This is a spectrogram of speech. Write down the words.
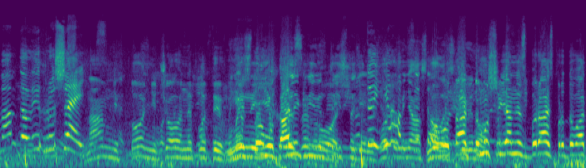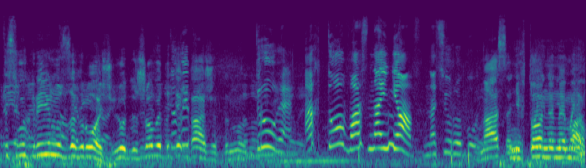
вам дали грошей? Нам ніхто нічого не платив. Ми не їхали дали за гривень гроші. Ну, то як у меня Ну так, тому що я не збираюсь продавати свою країну за гроші. Люди, що ви таке кажете? Ну, Друге, а хто вас найняв на цю роботу? нас ніхто не наймав.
